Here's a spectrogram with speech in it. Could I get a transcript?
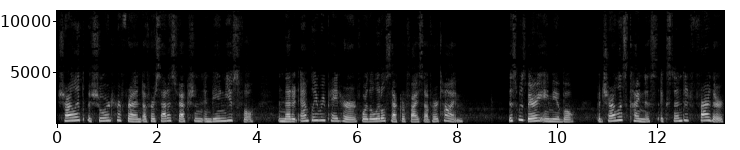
Charlotte assured her friend of her satisfaction in being useful, and that it amply repaid her for the little sacrifice of her time. This was very amiable, but Charlotte's kindness extended farther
